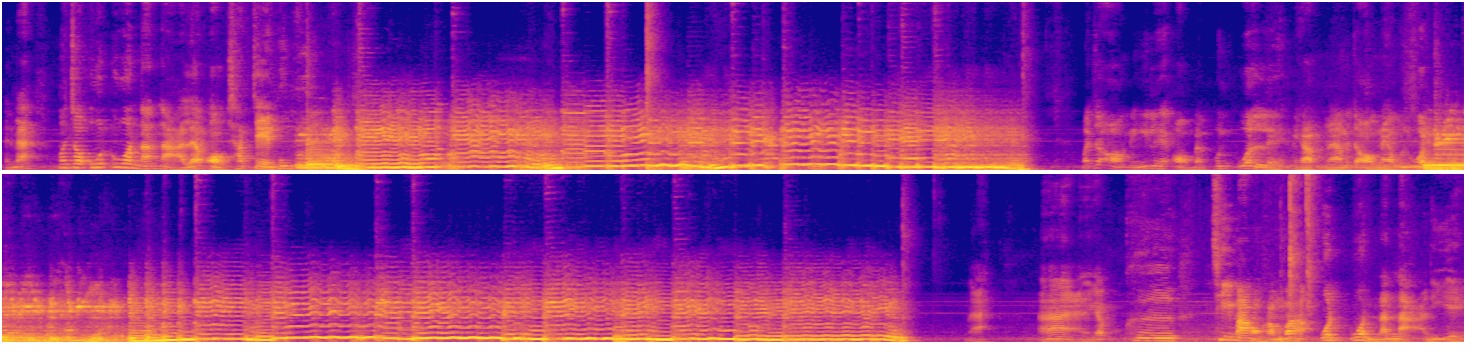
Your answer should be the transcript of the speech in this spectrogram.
เห็นไหมมันจะอ้วนๆหนาๆแล้วออกชัดเจนพุ่งๆมันจะออกอย่างนี้เลยออกแบบอ้วนๆเลยนไหมครับนะมันจะออกแนวอ้วนๆ หนานี่เอง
